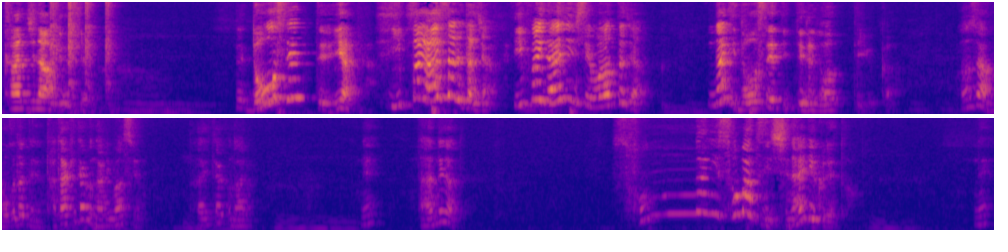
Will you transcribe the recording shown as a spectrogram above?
感じなわけですよ。どうせっていやいっぱい愛されたじゃん。いっぱい大事にしてもらったじゃん。何どうせって言ってるのっていうか。あのさ僕だってね叩きたくなりますよ。叩きたくなる。ね。なんでかそんなに粗末にしないでくれと。ね。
